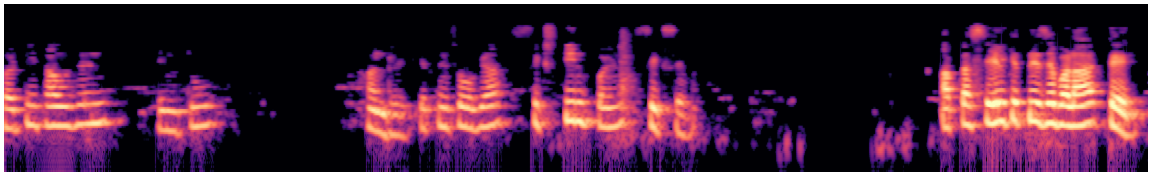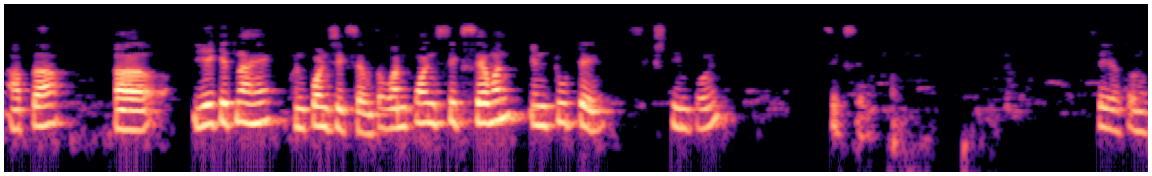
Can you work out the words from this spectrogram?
thirty thousand into hundred कितने से हो गया सिक्सटीन पॉइंट सिक्स सेवन आपका सेल कितने से बढ़ा टेन आपका आ, ये कितना है 1.67 तो 1.67 पॉइंट सिक्स सेवन तो into ten sixteen point six seven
